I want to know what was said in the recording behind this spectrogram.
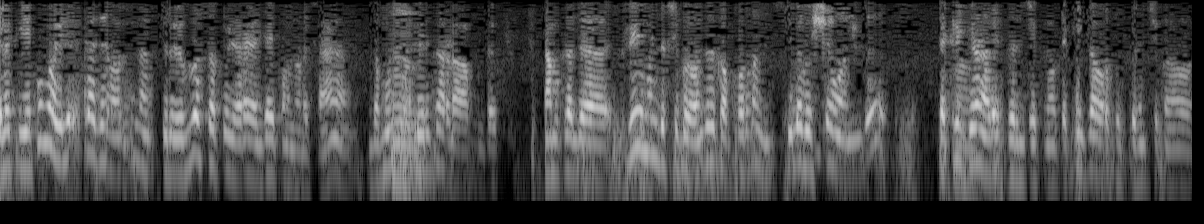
எனக்கு எப்பவுமே இளையராஜா வந்து நான் திரு ரிவர்ஸ் அப்படி நிறைய என்ஜாய் பண்ண நினைச்சேன். இந்த அப்படி இருக்காருடா அப்படின்ட்டு. நமக்கு அந்த ஃபிலிம் இண்டஸ்ட்ரிக்குள்ள வந்ததுக்கு அப்புறம் தான் சில விஷயம் வந்து டெக்னிக்கலா நிறைய தெரிஞ்சுக்கணும். டெக்னிக்கலா ஒரு தெரிஞ்சுக்கணும்.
